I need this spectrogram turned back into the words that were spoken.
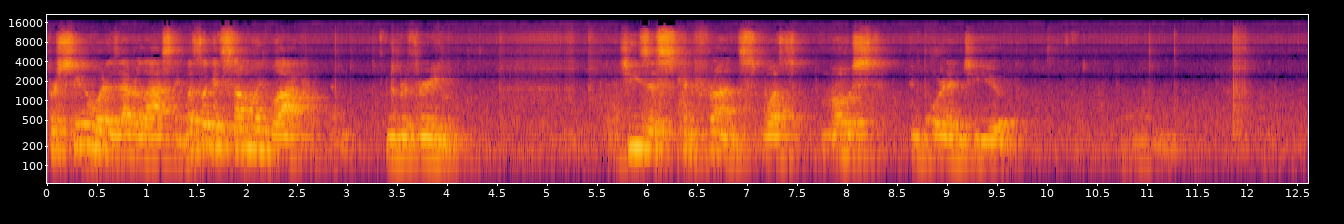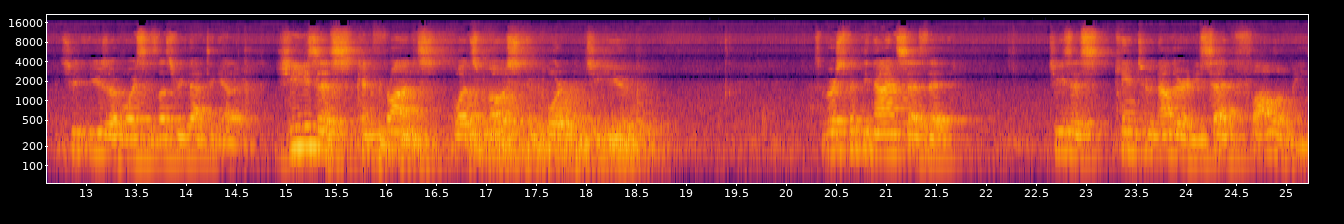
Pursue what is everlasting. Let's look at stumbling block number three. Jesus confronts what's most important to you. Let's use our voices. Let's read that together. Jesus confronts what's most important to you. So, verse 59 says that Jesus came to another and he said, Follow me.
